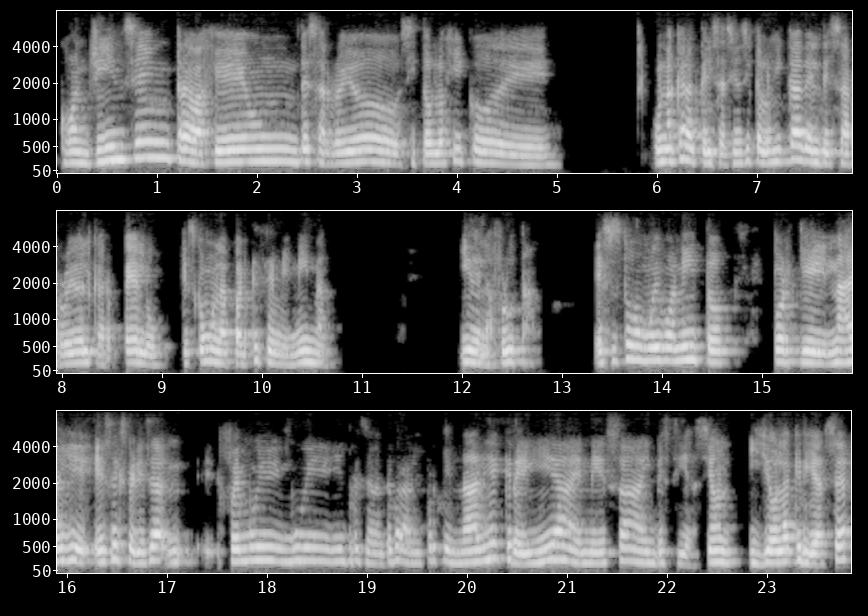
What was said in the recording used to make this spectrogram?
con ginseng trabajé un desarrollo citológico de una caracterización citológica del desarrollo del carpelo, que es como la parte femenina y de la fruta. Eso estuvo muy bonito porque nadie, esa experiencia fue muy, muy impresionante para mí porque nadie creía en esa investigación y yo la quería hacer.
